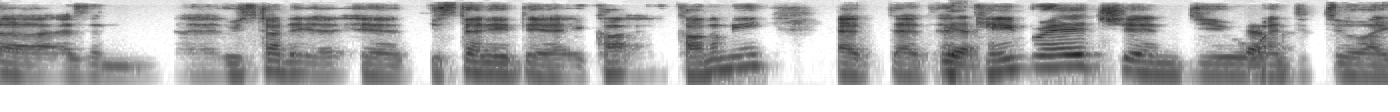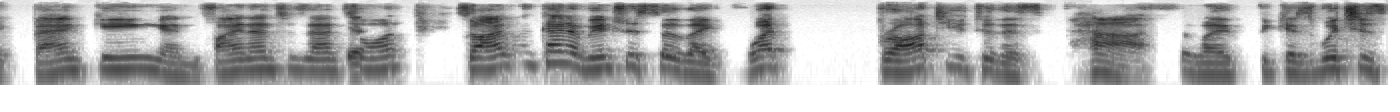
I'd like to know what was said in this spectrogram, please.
uh, as in uh, you studied uh, you studied uh, eco- economy at at, yeah. at, Cambridge, and you yeah. went into like banking and finances and so on. So I'm kind of interested, like what brought you to this path, like because which is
